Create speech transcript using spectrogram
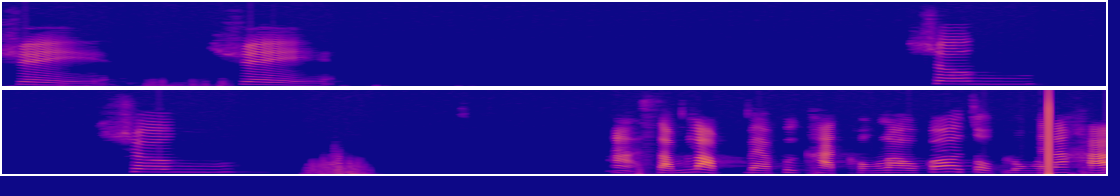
เช่ เช่ เชิงเชิงอะสำหรับแบบฝึกหัดของเราก็จบลงแล้วนะคะ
